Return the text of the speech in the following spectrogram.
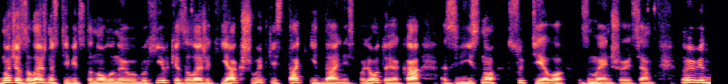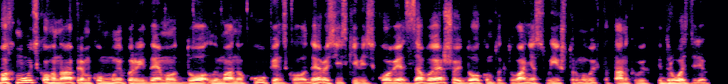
Водночас, в залежності від встановленої вибухівки, залежить як швидкість, так і дальність польоту, яка звісно суттєво зменшується. Ну і від Бахмутського напрямку ми перейдемо до Лимано-Куп'янського, де російські військові завершують доукомплектування своїх штурмових та танкових підрозділів.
